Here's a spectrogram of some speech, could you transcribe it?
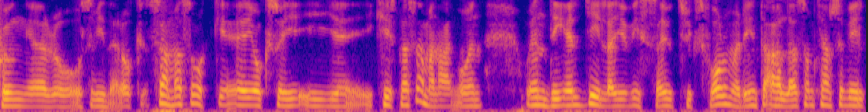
sjunger och, och så vidare. Och samma sak är ju också i, i, i kristna sammanhang och en, och en del gillar ju vissa uttrycksformer. Det är inte alla som kanske vill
